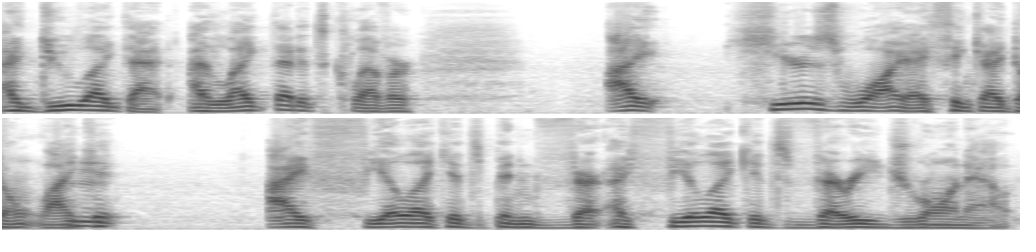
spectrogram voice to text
I do like that. I like that it's clever. I here's why I think I don't like mm. it. I feel like it's been very I feel like it's very drawn out.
